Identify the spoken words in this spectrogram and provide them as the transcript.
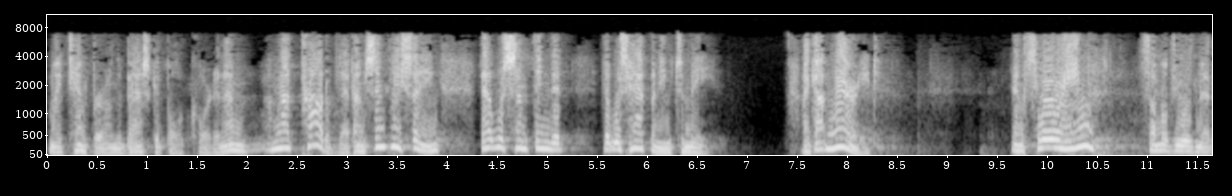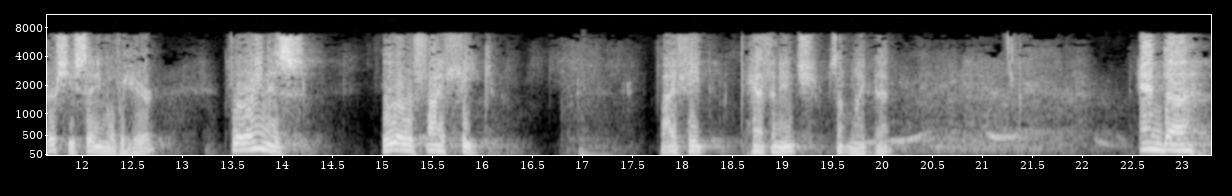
my temper on the basketball court. And I'm, I'm not proud of that. I'm simply saying that was something that, that was happening to me. I got married. And Florine, some of you have met her, she's sitting over here. Florine is a little over five feet. Five feet, half an inch, something like that. And, uh,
